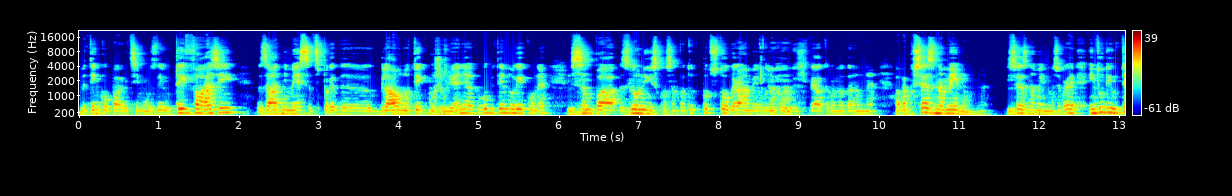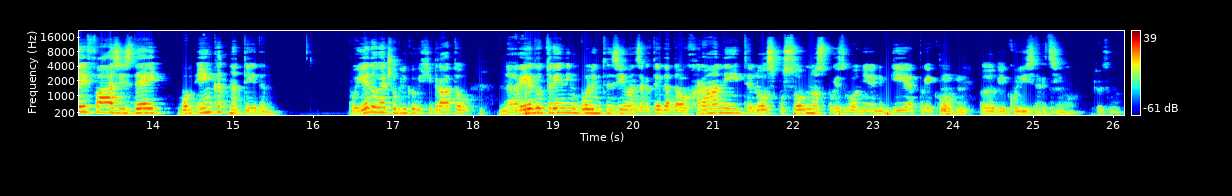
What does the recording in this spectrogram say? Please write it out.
medtem ko pa recimo zdaj v tej fazi, zadnji mesec pred uh, glavno tekmo življenja, kako bi temu rekel, ne, Mhm. sem pa zelo nizko, sem pa tudi pod 100 grami oglikovih hidratov na dan, ne. ampak vse z namenom. Ne. Vse z namenom. Se Pravi, in tudi v tej fazi zdaj bom enkrat na teden pojedel več oglikovih hidratov, naredil trening bolj intenziven, zaradi tega, da ohrani telo sposobnost proizvodnje energije preko uh -huh. uh, glikolize. Razumem.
